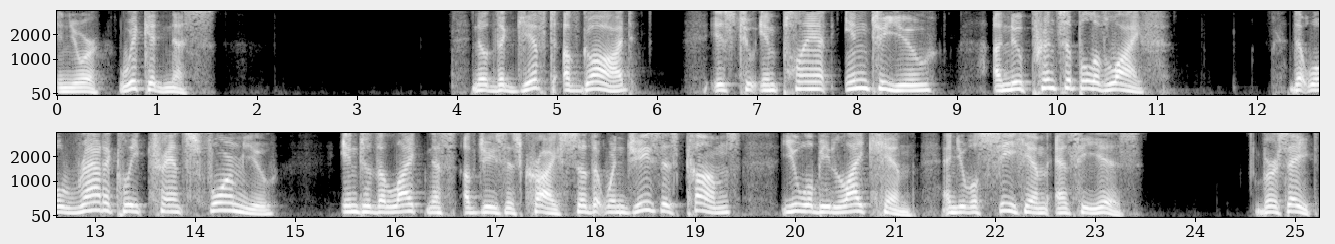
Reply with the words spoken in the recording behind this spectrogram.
in your wickedness. No, the gift of God is to implant into you a new principle of life that will radically transform you into the likeness of Jesus Christ so that when Jesus comes, you will be like him and you will see him as he is. Verse 8,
